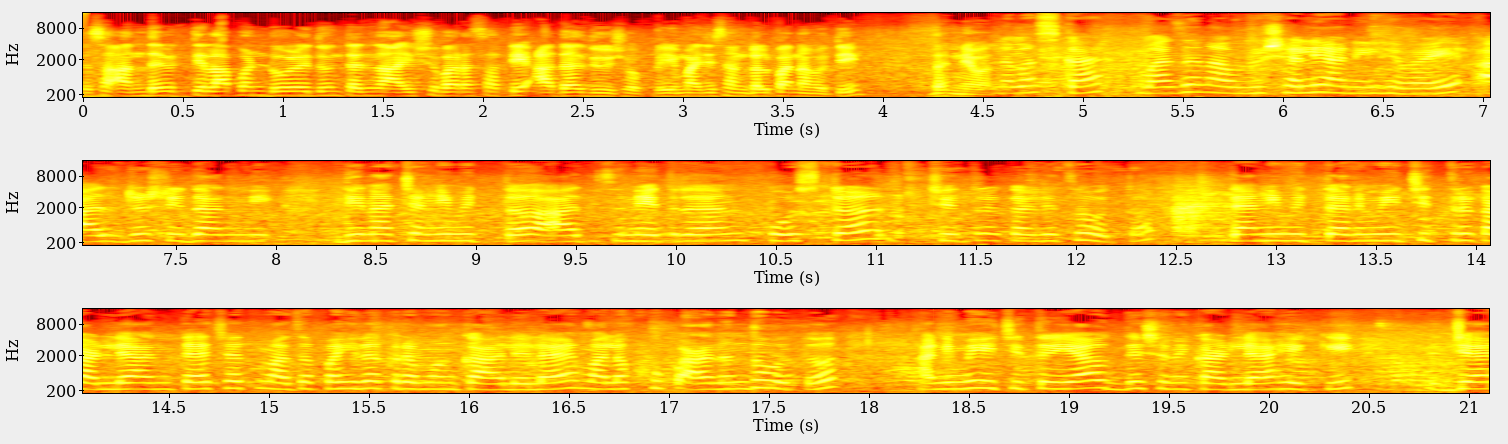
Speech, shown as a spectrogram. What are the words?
तसं अंध व्यक्तीला आपण डोळे देऊन त्यांना आयुष्यभरासाठी आधार देऊ शकतो. ही माझी संकल्पना होती. धन्यवाद. नमस्कार. माझं नाव वृषाली आणि हिवाळे आज दृष्टिदान नि दिनाच्या निमित्त आज नेत्रदान पोस्टर चित्रकलेचं होतं. त्यानिमित्ताने मी चित्र काढले आणि त्याच्यात माझा पहिला क्रमांक आलेला आहे. मला खूप आनंद होतं आणि मी हे चित्र या उद्देशाने काढले आहे की ज्या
